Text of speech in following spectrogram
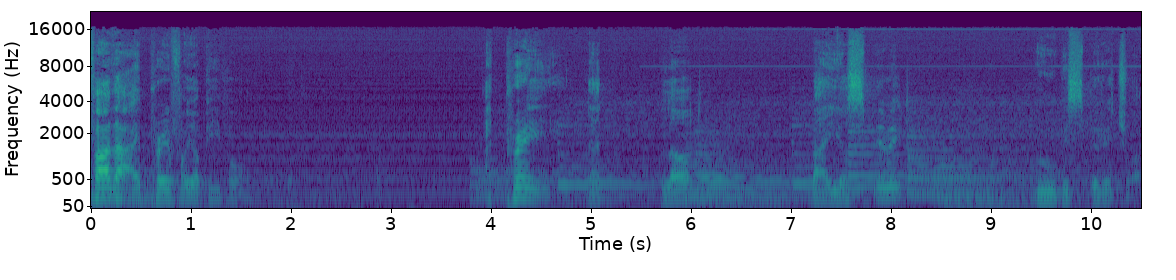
Father, I pray for your people. I pray that, Lord, by your Spirit, we will be spiritual.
